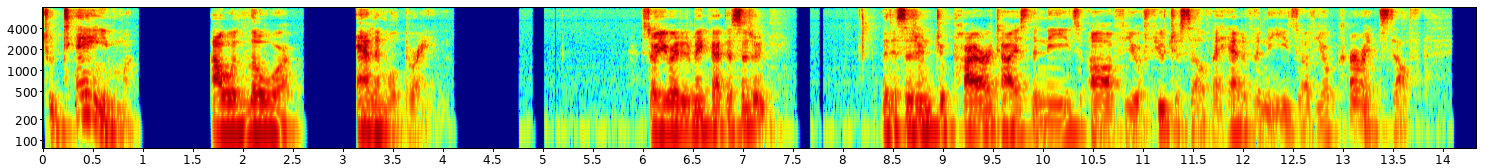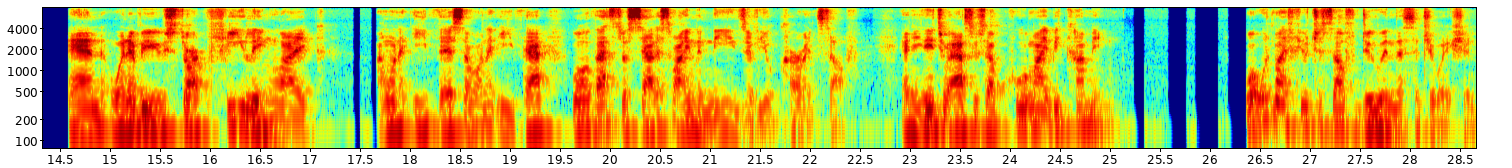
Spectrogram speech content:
to tame our lower animal brain. So, are you ready to make that decision? The decision to prioritize the needs of your future self ahead of the needs of your current self. And whenever you start feeling like, I want to eat this, I want to eat that, well, that's just satisfying the needs of your current self. And you need to ask yourself, who am I becoming? What would my future self do in this situation?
